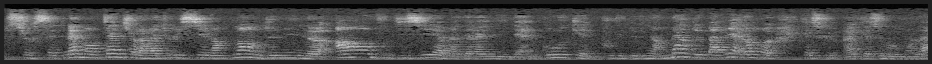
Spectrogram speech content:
sur cette même antenne, sur la radio ici et maintenant. En 2001, vous disiez à Madame Hidalgo qu'elle pouvait devenir maire de Paris alors qu'à ce moment-là,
